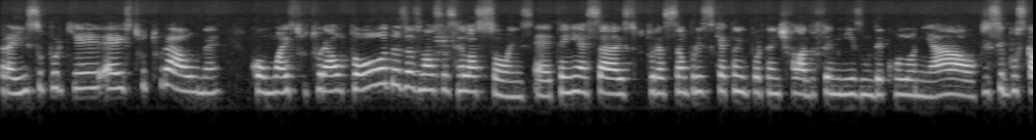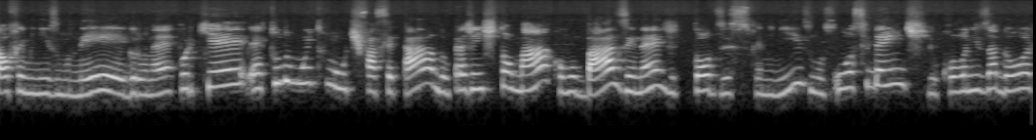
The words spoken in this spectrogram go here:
para isso, porque é estrutural, né? Como é estrutural todas as nossas relações. É, tem essa estruturação, por isso que é tão importante falar do feminismo decolonial, de se buscar o feminismo negro, né? Porque é tudo muito multifacetado para a gente tomar como base, né, de todos esses feminismos o Ocidente, o colonizador.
